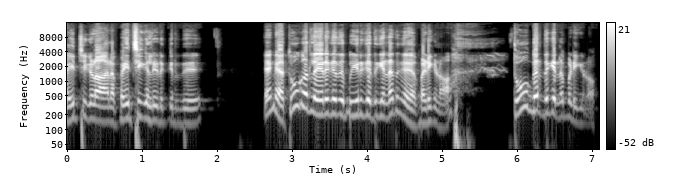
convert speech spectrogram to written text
பயிற்சிகளான பயிற்சிகள் எடுக்கிறது. ஏங்க தூக்கத்தில் இருக்கிறது இருக்கிறதுக்கு என்னதுங்க படிக்கணும்? தூங்குறதுக்கு என்ன படிக்கணும்?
